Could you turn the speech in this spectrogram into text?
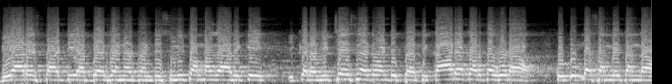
బీఆర్ఎస్ పార్టీ అభ్యర్థి అయినటువంటి సునీతమ్మ గారికి ఇక్కడ విచ్చేసినటువంటి ప్రతి కార్యకర్త కూడా కుటుంబ సమేతంగా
